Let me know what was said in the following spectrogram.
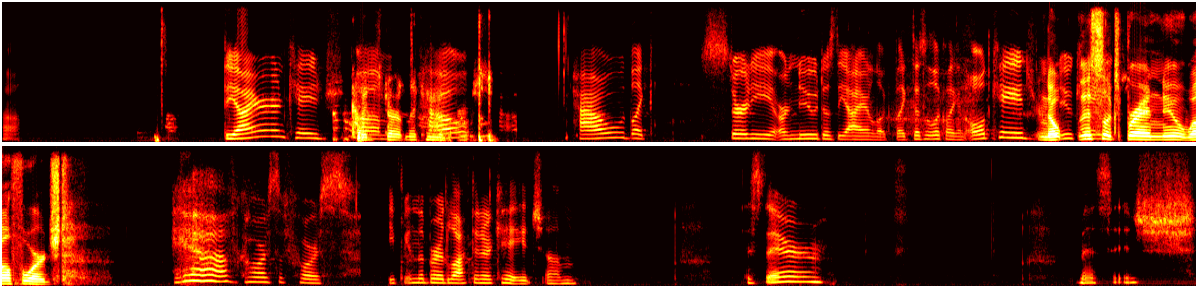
Huh. The iron cage. Could um, start licking how, the birds. how like sturdy or new does the iron look? Like, does it look like an old cage or a Nope. new This looks brand new, well forged. Yeah, of course, of course. Keeping the bird locked in her cage. Um. Is there message?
